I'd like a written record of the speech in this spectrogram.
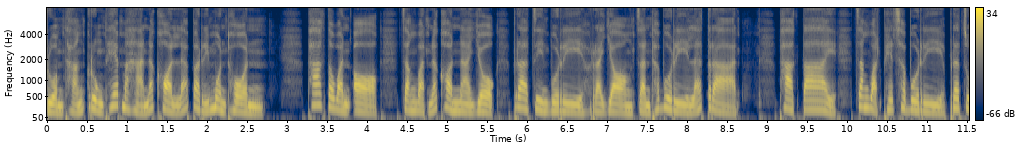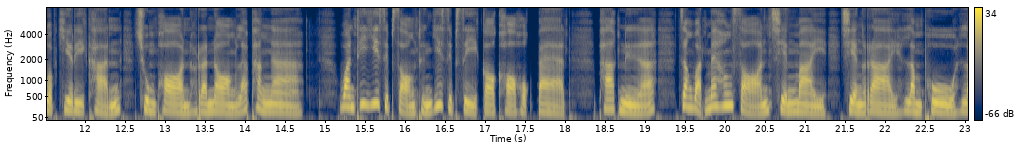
รวมทั้งกรุงเทพมหานครและปริมณฑล ภาคตะวันออก จังหวัดนครนายก ปราจีนบุรี ระยอง จันทบุรี และตราด ภาคใต้ จังหวัดเพชรบุรี ประจวบคีรีขันธ์ ชุมพร ระนอง และพังงา วันที่ 22-24 กค 68 ภาคเหนือ จังหวัดแม่ฮ่องสอน เชียงใหม่ เชียงราย ลำพู ล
